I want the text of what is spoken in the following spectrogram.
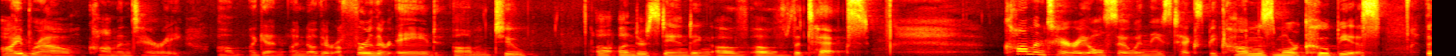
eyebrow commentary. Um, again, another, a further aid um, to uh, understanding of, of the text. Commentary also in these texts becomes more copious. The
